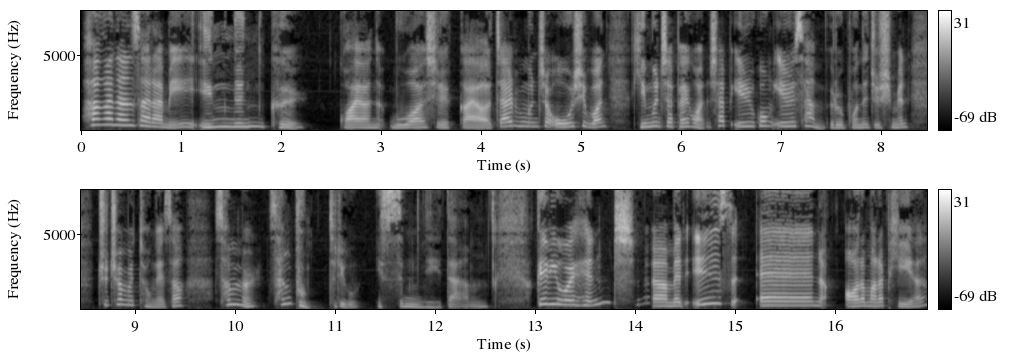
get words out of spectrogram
화가 난 사람이 읽는 글 과연 무엇일까요? 짧은 문자 50원, 긴 문자 100원, 샵 1013으로 보내주시면 추첨을 통해서 선물, 상품 드리고 있습니다. Give you a hint. Um, it is an onomatopoeia.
